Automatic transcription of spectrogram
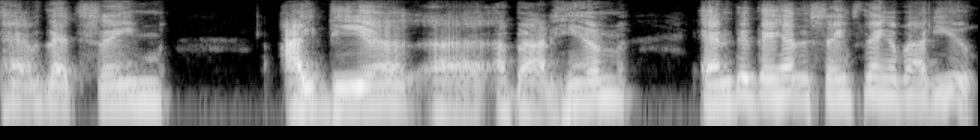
have that same idea uh, about him? And did they have the same thing about you?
